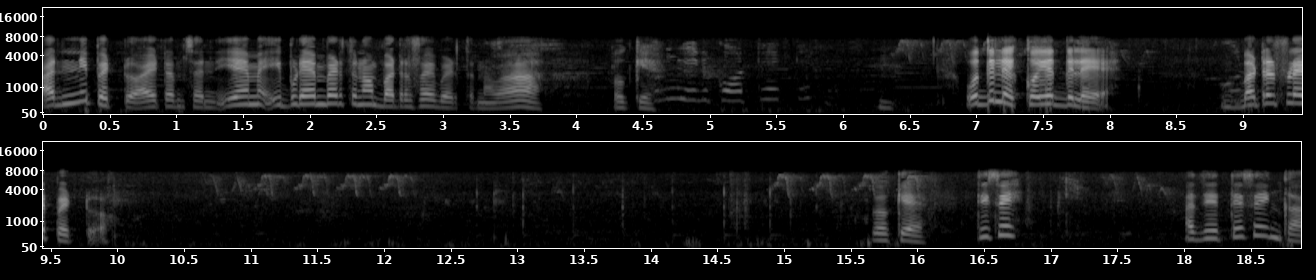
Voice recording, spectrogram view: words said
అన్నీ పెట్టు ఐటమ్స్ అన్నీ. ఏమి ఇప్పుడు ఏం పెడుతున్నావు? బటర్ఫ్లై పెడుతున్నావా? ఓకే. వద్దులే కొయ్యొద్దులే. బటర్ఫ్లై పెట్టు. ఓకే. తీసేయి. అది ఎత్తేసే ఇంకా.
